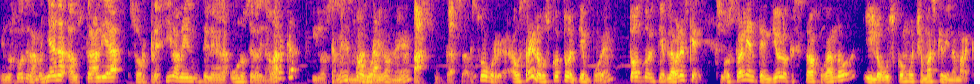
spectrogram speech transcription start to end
en los juegos de la mañana, Australia sorpresivamente le gana 1-0 a Dinamarca y los También estuvo manda aburridón, ¿eh? a su casa. güey. Estuvo aburrido. Australia lo buscó todo el tiempo, ¿eh? Todo el tiempo. La verdad es que Sí. Australia entendió lo que se estaba jugando y lo buscó mucho más que Dinamarca.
